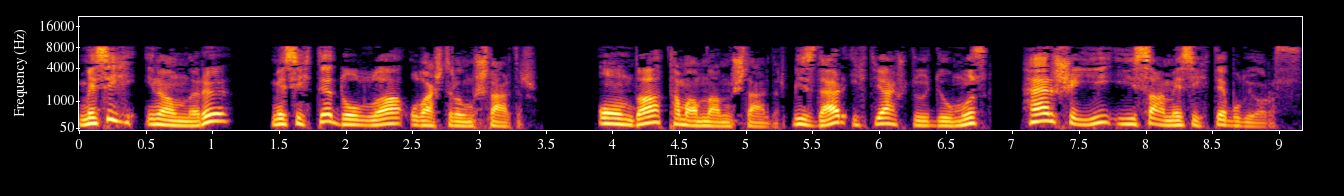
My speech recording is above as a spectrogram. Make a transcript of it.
Mesih inanları Mesih'te doluluğa ulaştırılmışlardır. Onda tamamlanmışlardır. Bizler ihtiyaç duyduğumuz her şeyi İsa Mesih'te buluyoruz.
